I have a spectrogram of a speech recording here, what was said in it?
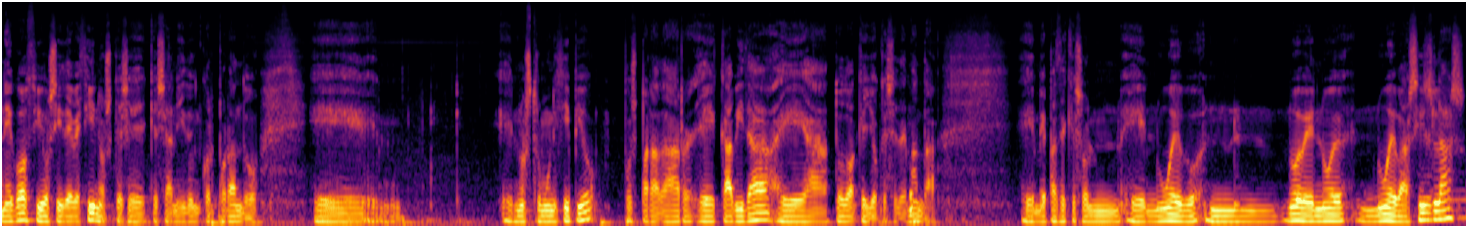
negocios y de vecinos que se, que se han ido incorporando eh, en nuestro municipio, pues para dar cabida a todo aquello que se demanda. me parece que son nuevo, nueve, nuevas islas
